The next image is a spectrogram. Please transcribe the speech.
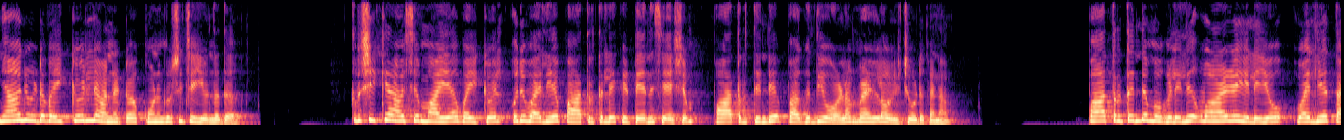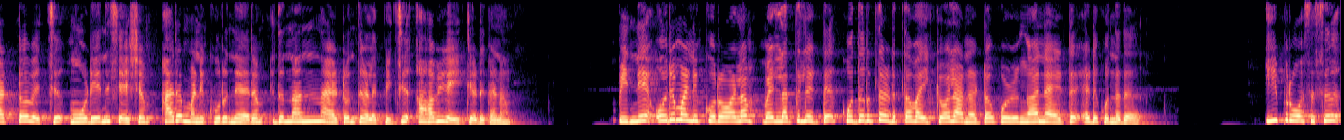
ഞാനിവിടെ വൈക്കോലിലാണ് കേട്ടോ കൂൺ കൃഷി ചെയ്യുന്നത്. കൃഷിക്ക് ആവശ്യമായ വൈക്കോൽ ഒരു വലിയ പാത്രത്തിലേക്ക് ഇട്ടതിന് ശേഷം പാത്രത്തിന്റെ പകുതിയോളം വെള്ളം ഒഴിച്ചു കൊടുക്കണം. പാത്രത്തിന്റെ മുകളിൽ വാഴയിലയോ വലിയ തട്ടോ വെച്ച് മൂടിയതിന് ശേഷം അരമണിക്കൂർ നേരം ഇത് നന്നായിട്ടും തിളപ്പിച്ച് ആവി കയറ്റിയെടുക്കണം പിന്നെ ഒരു മണിക്കൂറോളം വെള്ളത്തിലിട്ട് കുതിർത്തെടുത്ത വൈക്കോലാണ് കേട്ടോ പുഴുങ്ങാനായിട്ട് എടുക്കുന്നത്. ഈ പ്രോസസ്സ്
